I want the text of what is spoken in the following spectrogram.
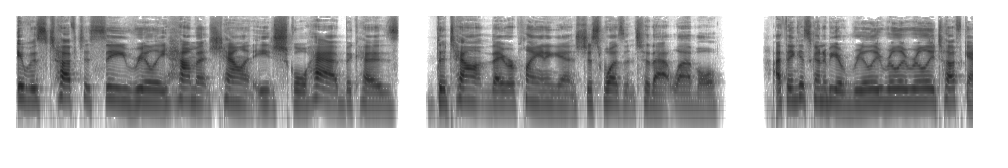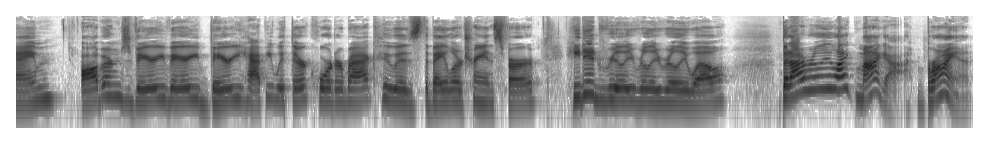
it was tough to see really how much talent each school had because the talent they were playing against just wasn't to that level. I think it's going to be a really, really, really tough game. Auburn's very, very, very happy with their quarterback, who is the Baylor transfer. He did really, really, really well. But I really like my guy, Bryant.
